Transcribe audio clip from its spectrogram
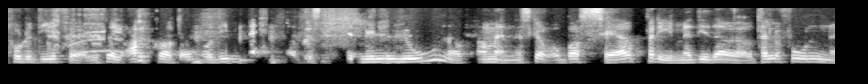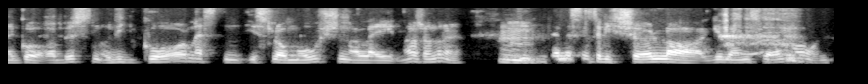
tror du de føler seg akkurat da? Og de vet at det sitter millioner av mennesker og bare ser på dem med de der øretelefonene går av bussen, og de går nesten i slow motion alene, skjønner du? De, Mm. det er nesten så de sjøl lager den slow motion.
